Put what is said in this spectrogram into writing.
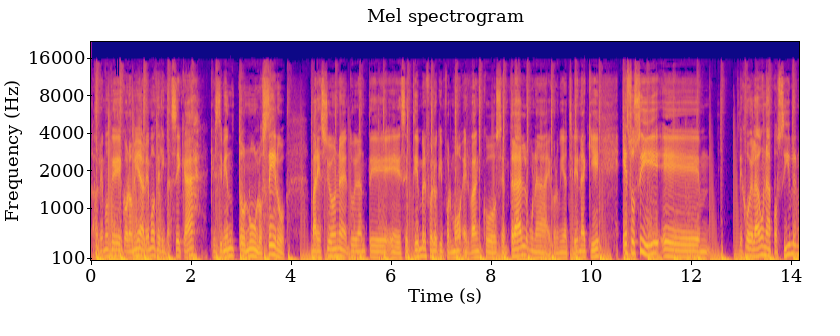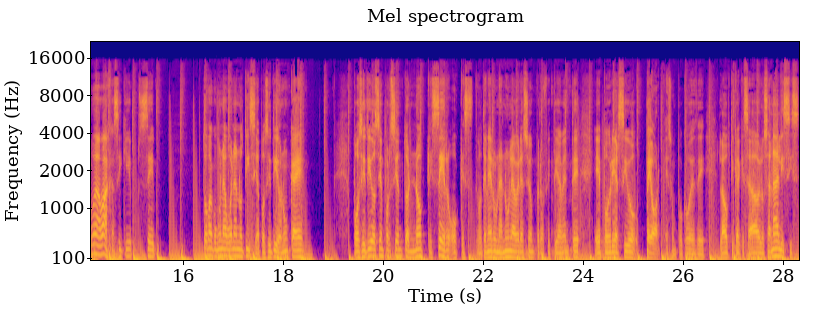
Hablemos de economía, hablemos de Lima Seca. Crecimiento nulo, cero. Variación eh, durante eh, septiembre fue lo que informó el Banco Central, una economía chilena que, eso sí, eh, dejó de lado una posible nueva baja, así que se toma como una buena noticia, positivo. Nunca es positivo 100% no crecer o, que, o tener una nula variación, pero efectivamente eh, podría haber sido peor. Es un poco desde la óptica que se ha dado de los análisis.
